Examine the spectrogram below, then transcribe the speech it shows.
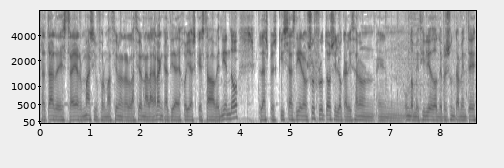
tratar de extraer más información en relación a la gran cantidad de joyas que estaba vendiendo. Las pesquisas dieron sus frutos y localizaron en un domicilio donde presuntamente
